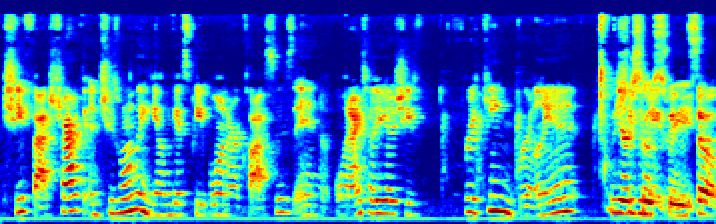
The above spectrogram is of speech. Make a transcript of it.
She fast tracked and she's one of the youngest people in our classes. And when I tell you guys she's freaking brilliant, You're she's so amazing. sweet. So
